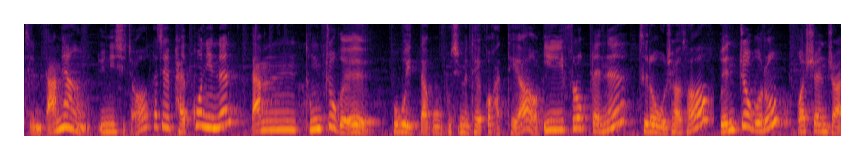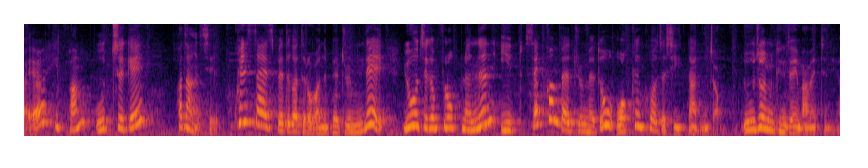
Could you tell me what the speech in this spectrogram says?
지금 남향 유닛이죠. 사실 발코니는 남동쪽을 보고 있다고 보시면 될 것 같아요. 이 floor plan은 들어오셔서 왼쪽으로 washer and dryer, heat pump, 우측에 화장실, queen size bed가 들어가는 bedroom인데 요 지금 floor plan은 이 second bedroom에도 walk-in closet이 있다는 점. 요 점이 굉장히 마음에 드네요.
